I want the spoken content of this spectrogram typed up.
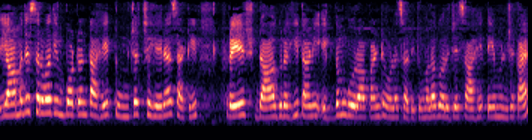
यामध्ये सर्वात इम्पॉर्टंट आहे तुमच्या चेहऱ्यासाठी फ्रेश डागरहित आणि एकदम गोरापान ठेवण्यासाठी. तुम्हाला गरजेचं आहे ते म्हणजे काय?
